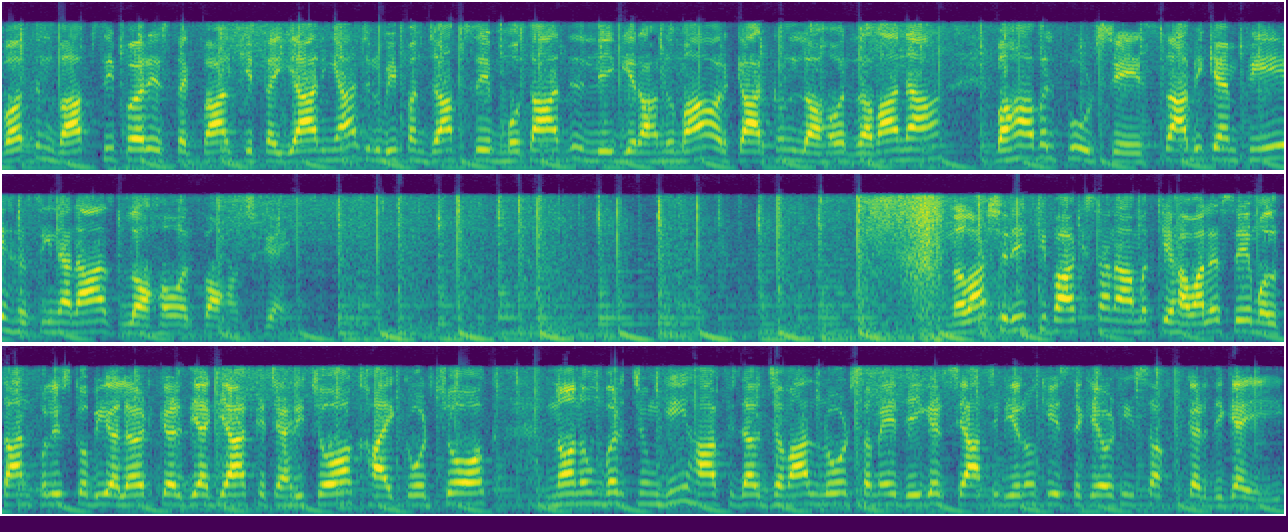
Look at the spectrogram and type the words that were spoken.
وطن واپسی پر استقبال کی تیاریاں، جنوبی پنجاب سے متعدد لیگی رہنما اور کارکن لاہور روانہ بہاول پور سے سابق ایم پی اے حسینہ ناز لاہور پہنچ گئیں۔ نواز شریف کی پاکستان آمد کے حوالے سے ملتان پولیس کو بھی الرٹ کر دیا گیا کہ چہری چوک، ہائی کورٹ چوک، نو نمبر چنگی، حافظ جمال روڈ سمیت دیگر سیاسی ڈیروں کی سیکیورٹی سخت کر دی گئی۔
